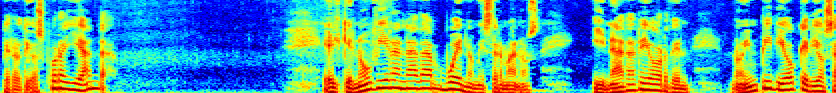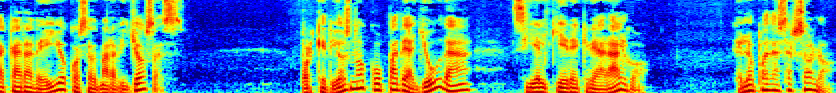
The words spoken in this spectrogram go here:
pero Dios por allí anda. El que no hubiera nada bueno, mis hermanos, y nada de orden, no impidió que Dios sacara de ello cosas maravillosas. Porque Dios no ocupa de ayuda, si Él quiere crear algo. Él lo puede hacer solo.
